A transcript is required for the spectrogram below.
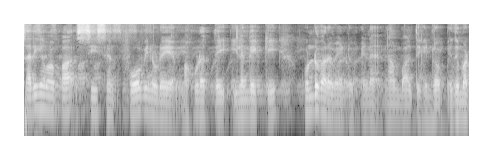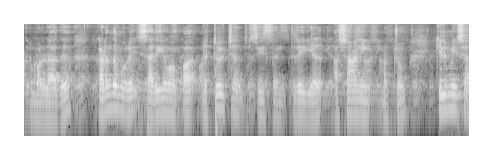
சரிகமப்பா சீசன் ஃபோவினுடைய மகுடத்தை இலங்கைக்கு கொண்டு வர வேண்டும் என நாம் வாழ்த்துகின்றோம். இது மட்டுமல்லாது கடந்த முறை சரிகமப்பா லிட்டில் சாம்ப் சீசன் த்ரீயில் அஷானி மற்றும் கில்மிஷா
